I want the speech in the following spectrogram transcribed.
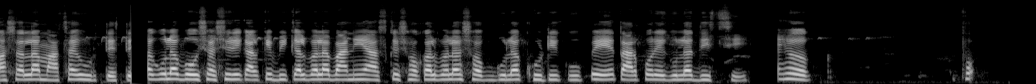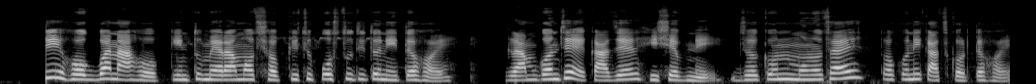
মাসাল্লাহ মাথায় উঠতেছে। এগুলা বউ শাশুড়ি কালকে বিকালবেলা বানিয়ে, আজকে সকালবেলা সবগুলা খুঁটি কুপে তারপর এগুলা দিচ্ছি। যাই হোক হোক বা না হোক, কিন্তু মেরামত সবকিছু প্রস্তুতি তো নিতে হয়। গ্রামগঞ্জে কাজের হিসেব নেই। যখন মনে চায়, তখনই কাজ করতে হয়।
